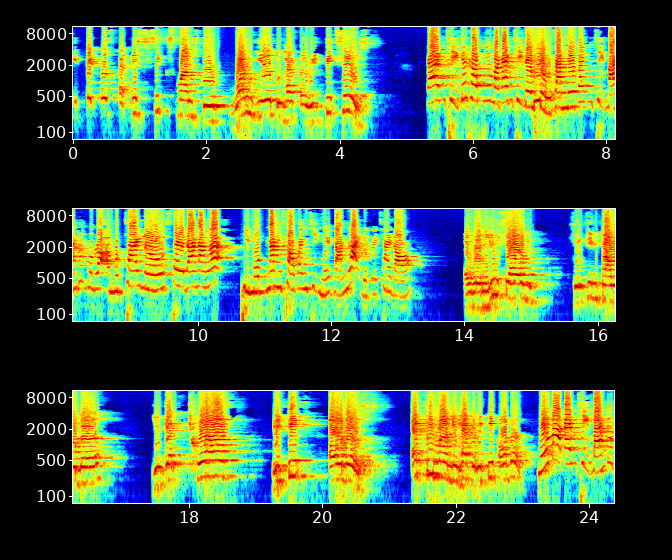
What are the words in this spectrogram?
it takes us at least six months to one year to have a repeat sales. các anh chị biết không nhưng mà các anh chị đều hiểu rằng nếu các anh chị bán được một lọ một chai LOC đa năng á thì một năm sau các anh chị mới bán lại được cái chai đó And when you sell protein powder, you get 12 repeat orders. Every month you have a repeat order. nếu mà chị bán được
